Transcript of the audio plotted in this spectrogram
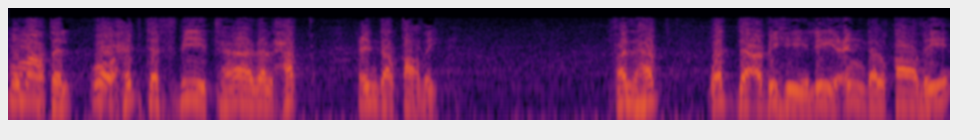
مماطل. وأحب تثبيت هذا الحق عند القاضي. فاذهب وادع به لي عند القاضي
